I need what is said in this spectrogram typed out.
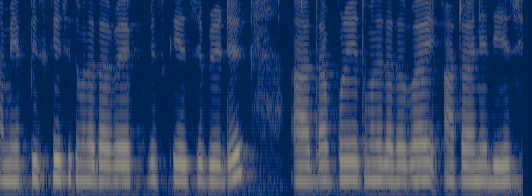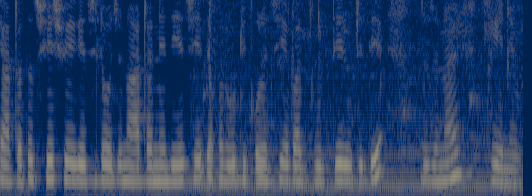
আমি এক পিস খেয়েছি, তোমাদের দাদাভাই এক পিস খেয়েছে ব্রেডের আর তারপরে তোমাদের দাদাভাই আটা এনে দিয়েছে। আটা তো শেষ হয়ে গেছিল, ওই জন্য আটা এনে দিয়েছে। দেখো রুটি করেছি, এবার দুধ দিয়ে রুটি দিয়ে দুজনায় খেয়ে নেব।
